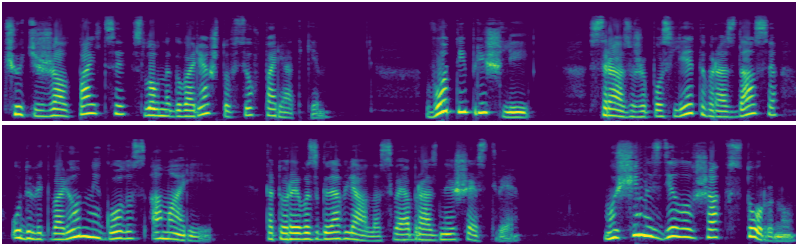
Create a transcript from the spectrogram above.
Чуть сжал пальцы, словно говоря, что все в порядке. Вот и пришли. Сразу же после этого раздался удовлетворенный голос Амарии, которая возглавляла своеобразное шествие. Мужчина сделал шаг в сторону,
